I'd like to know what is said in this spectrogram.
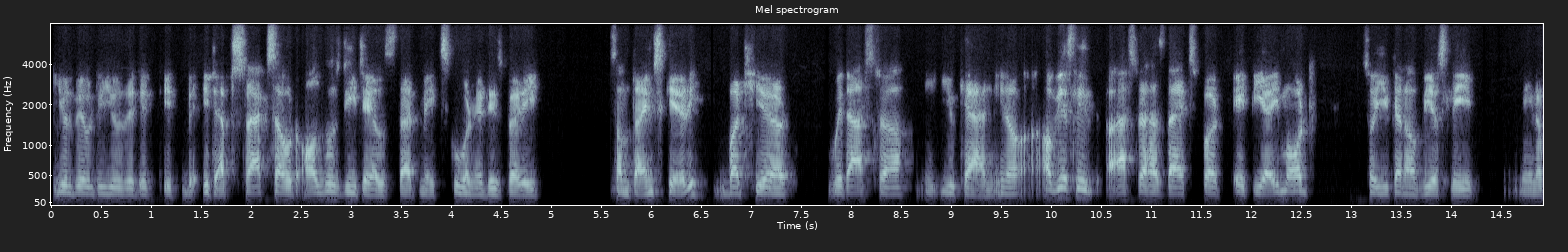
you'll be able to use it. It it, it abstracts out all those details that makes Kubernetes very sometimes scary. But here with Astra, you can, you know, obviously Astra has the expert API mode. So you can obviously you know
